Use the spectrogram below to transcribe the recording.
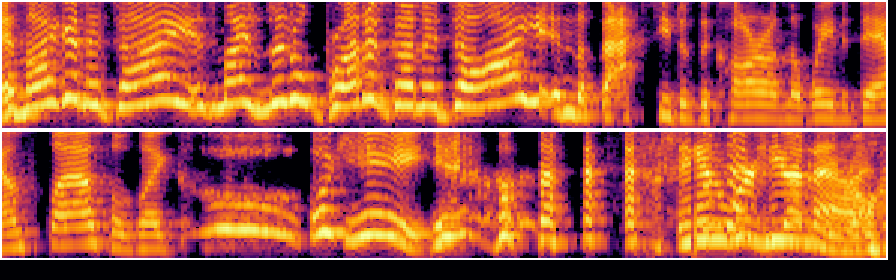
am I gonna die? Is my little brother gonna die?" In the backseat of the car on the way to dance class, I was like, "Oh, okay, yeah." and we're here now.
